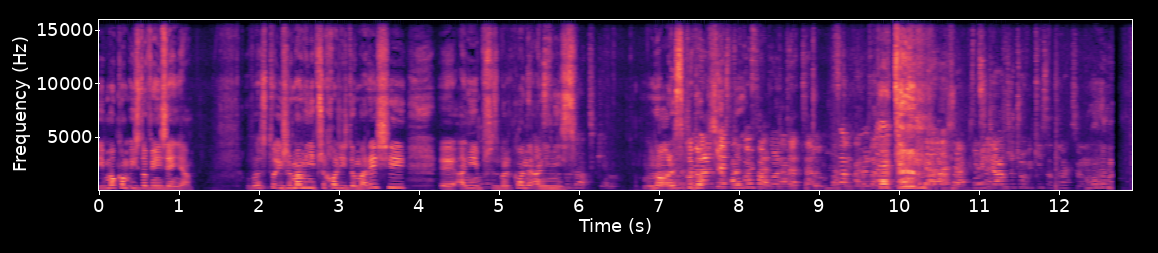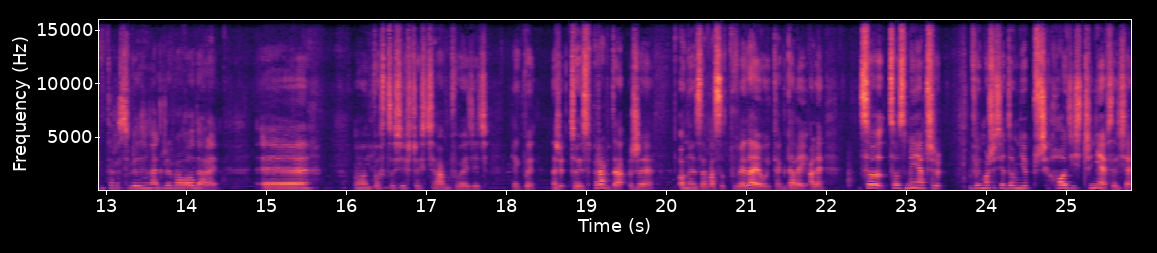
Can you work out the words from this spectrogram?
i mogą iść do więzienia. Po prostu i że mamy nie przechodzić do Marysi, y, ani przez balkony, ani nic. No, ale jest tylko do... Wiedziałam, że człowiek jest atrakcją. Teraz sobie nagrywało dalej. Eee, moment, bo coś jeszcze chciałam powiedzieć. Jakby, znaczy, to jest prawda, że one za was odpowiadają i tak dalej, ale co, co zmienia, czy wy możecie do mnie przychodzić, czy nie? W sensie,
